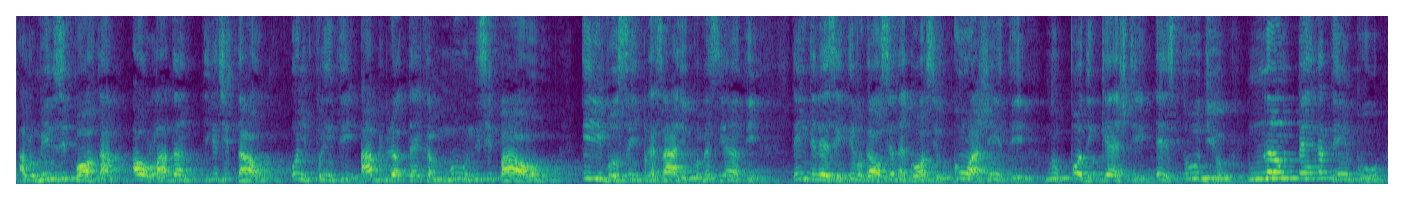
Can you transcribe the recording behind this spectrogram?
alumínios e porta, ao lado da antiga digital, ou em frente à biblioteca municipal. E você, empresário, comerciante, tem interesse em divulgar o seu negócio com a gente no podcast Estúdio? Não perca tempo.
